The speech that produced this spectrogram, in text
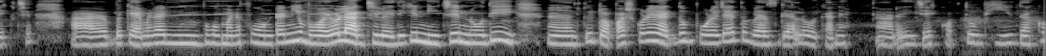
দেখছে আর ক্যামেরা মানে ফোনটা নিয়ে ভয়ও লাগছিল এদিকে নিচে নদী তুই টপাস করে একদম পড়ে যায় তো ব্যাস গেল ওখানে আর এই যে কত ভিড় দেখো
